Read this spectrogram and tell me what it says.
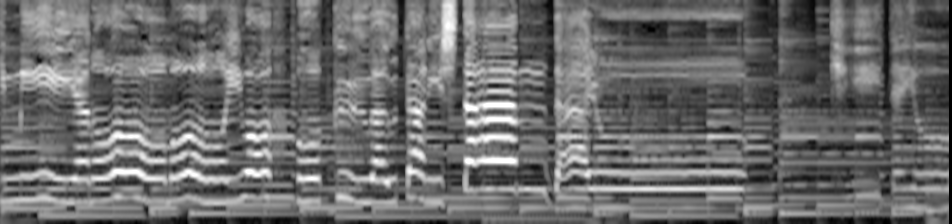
君への思いを僕は歌にしたんだよ。聞いてよ。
